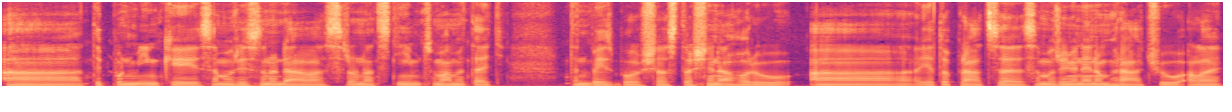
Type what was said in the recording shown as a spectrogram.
a ty podmínky samozřejmě se nedává srovnat s tím, co máme teď. Ten baseball šel strašně nahoru a je to práce samozřejmě nejenom hráčů, ale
